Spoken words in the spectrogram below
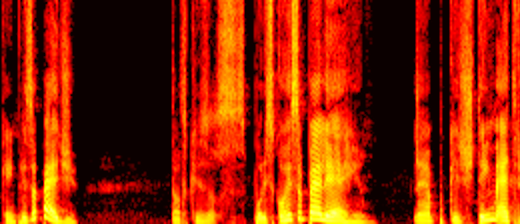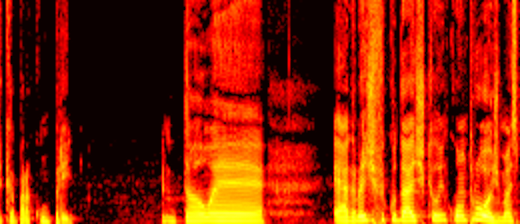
que a empresa pede. Tanto que, por isso que eu recebo PLR, né? Porque a gente tem métrica para cumprir. Então, é, é a grande dificuldade que eu encontro hoje, mas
